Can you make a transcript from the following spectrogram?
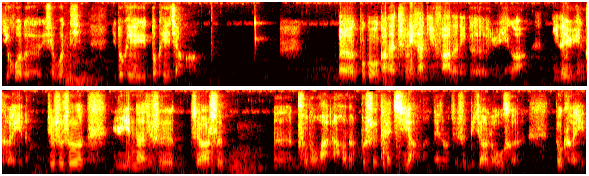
疑惑的一些问题，你都可以都可以讲啊。呃，不过我刚才听了一下你发的那个语音啊，你的语音可以的，就是说语音呢，就是只要是嗯普通话，然后呢不是太激昂的那种，就是比较柔和的，都可以。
